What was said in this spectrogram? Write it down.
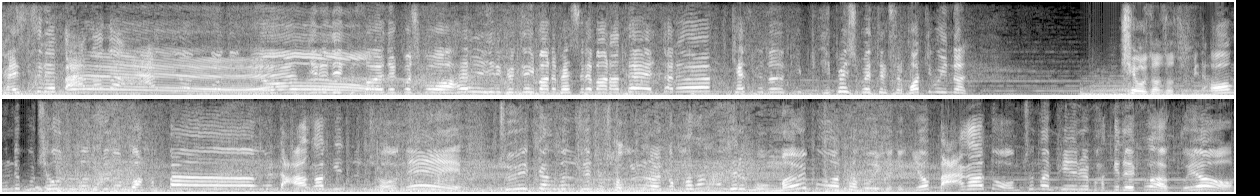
베스의 만화가 아니었거든요. 이리 디트 써야 될 것이고 할 일이 굉장히 많은 베스의 만화인데 일단은 계속해서 디- 디펜시브 매트릭스를 버티고 있는 최호선 선수입니다. 어 근데 뭐 최우선 선수는 뭐 한 방을 나가기도 전에 조일장 선수에서 저글링 할거 파상 공세를 못 막을 것 같아 보이거든요. 막아도 엄청난 피해를 받게 될 것 같고요.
